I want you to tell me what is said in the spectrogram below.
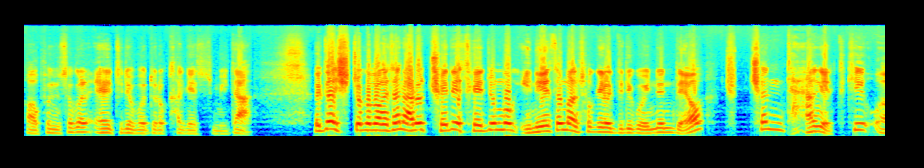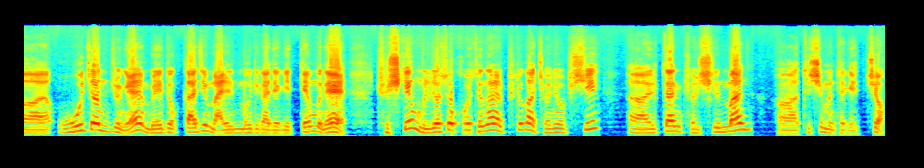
어, 분석을 해드려보도록 하겠습니다. 일단 시초가방에서는 하루 최대 세 종목 이내에서만 소개를 드리고 있는데요. 추천 당일, 특히 어, 오전 중에 매도까지 말머리가 되기 때문에 주식에 물려서 고생할 필요가 전혀 없이 일단 결실만 어, 드시면 되겠죠.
